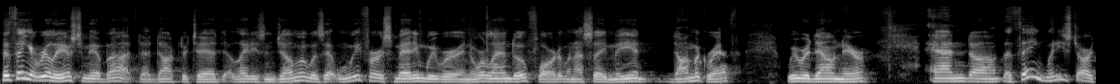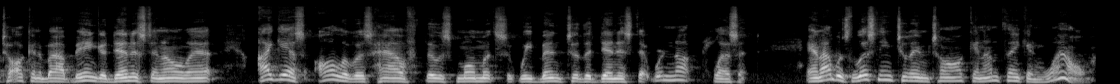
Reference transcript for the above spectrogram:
The thing that really interested me about uh, Dr. Ted, ladies and gentlemen, was that when we first met him, we were in Orlando, Florida. When I say me and Don McGrath, we were down there. And uh, the thing, when he started talking about being a dentist and all that, I guess all of us have those moments that we've been to the dentist that were not pleasant. And I was listening to him talk and I'm thinking, wow,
